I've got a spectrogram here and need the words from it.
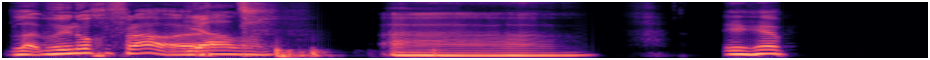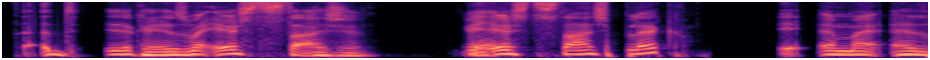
la- wil je nog een verhaal? Eh, ja, man. ik heb... d- Oké, dit is mijn eerste stage. Mijn Ja. eerste stageplek. En mijn, het,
